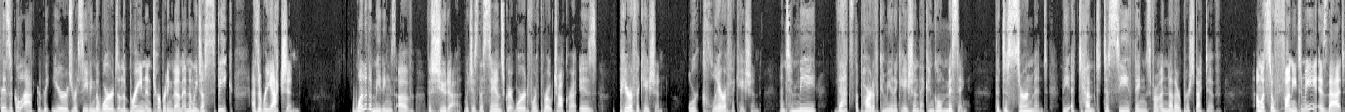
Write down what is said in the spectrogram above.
physical act of the ears receiving the words and the brain interpreting them, and then we just speak as a reaction. One of the meanings of the Shuddha, which is the Sanskrit word for throat chakra, is purification or clarification. And to me, that's the part of communication that can go missing the discernment, the attempt to see things from another perspective. And what's so funny to me is that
